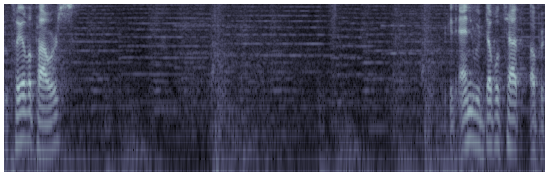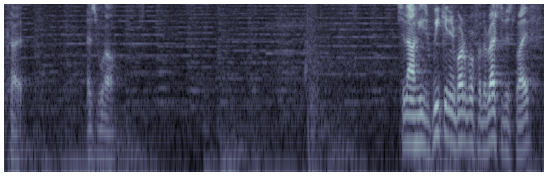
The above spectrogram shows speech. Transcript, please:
We play all the powers. We can end with double tap uppercut as well. So now he's weak and invulnerable for the rest of his life.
